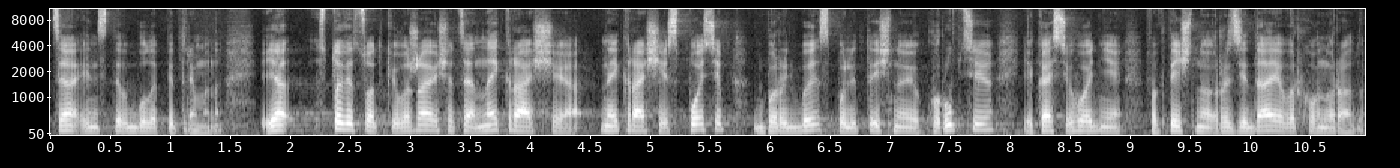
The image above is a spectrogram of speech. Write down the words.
ця ініціатива була підтримана. Я 100% вважаю, що це найкраще, найкращий спосіб боротьби з політичною корупцією, яка сьогодні фактично роз'їдає Верховну Раду.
